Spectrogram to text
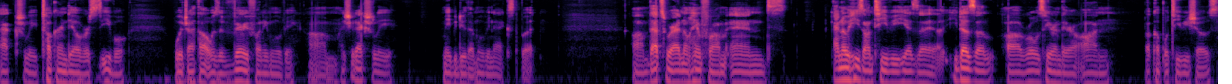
actually Tucker and Dale versus Evil which I thought was a very funny movie. Um, I should actually maybe do that movie next, but um, that's where I know him from, and I know he's on TV. He has a he does a uh, roles here and there on a couple TV shows.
